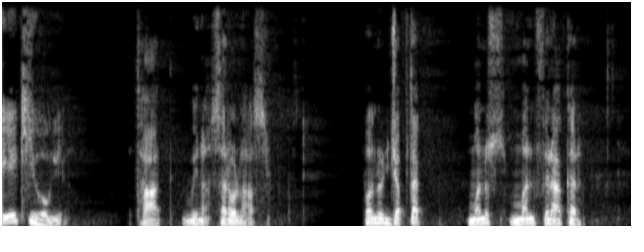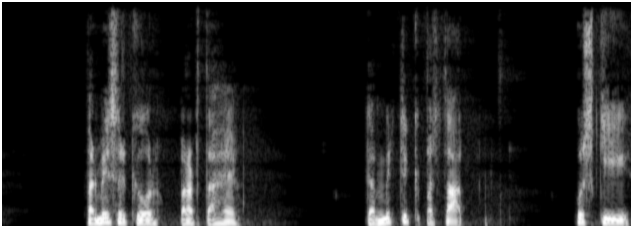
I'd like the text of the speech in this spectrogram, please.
एक ही होगी, अर्थात बिना सर्वनाश। परंतु जब तक मनुष्य मन फिराकर परमेश्वर की ओर पलटता है, तब मृत्यु के पश्चात उसकी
